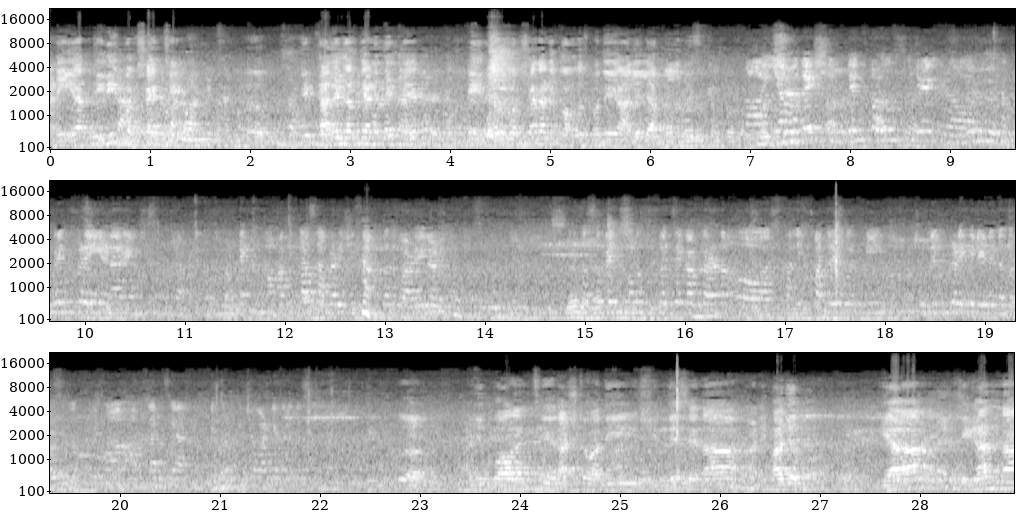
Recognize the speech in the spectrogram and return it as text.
आणि या तिन्ही पक्षांचे जे कार्यकर्ते आणि त्यांचे ते इतर पक्षात आणि काँग्रेसमध्ये आलेले आपल्याला दिसतील. यामध्ये शिंदेकडून म्हणजे ठाकरेंकडे येणाऱ्यांची म्हणजे महाविकास आघाडीची ताकद वाढेल आणि काही तुम्हाला का कारण स्थानिक पातळीवरती गेलेले नगरसेवक किंवा आमदार जे आहेत ते चौकीच्या अजित पवारांची राष्ट्रवादी शिंदे सेना आणि भाजप या तिघांना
